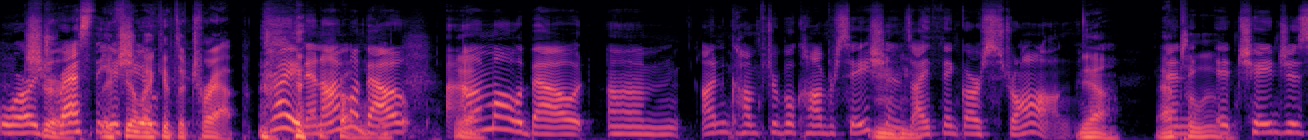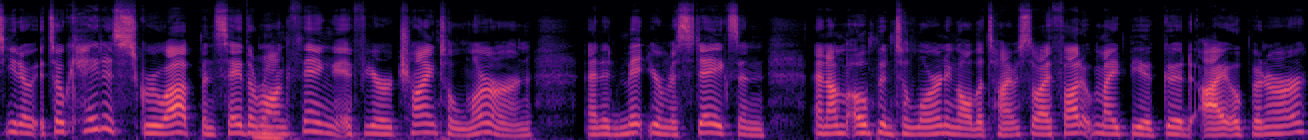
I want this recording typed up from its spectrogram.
or sure. address the they issue. feel like it's a trap. Right. And I'm about, yeah. I'm all about um, uncomfortable conversations, mm-hmm. I think are strong. Yeah. Absolutely. And it changes, you know, it's okay to screw up and say the wrong thing if you're trying to learn and admit your mistakes and and I'm open to learning all the time. So I thought it might be a good eye opener.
